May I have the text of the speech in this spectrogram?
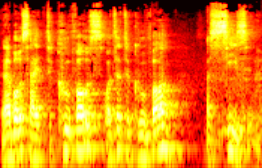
And I both say tekufos. What's a tekufa? A season.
